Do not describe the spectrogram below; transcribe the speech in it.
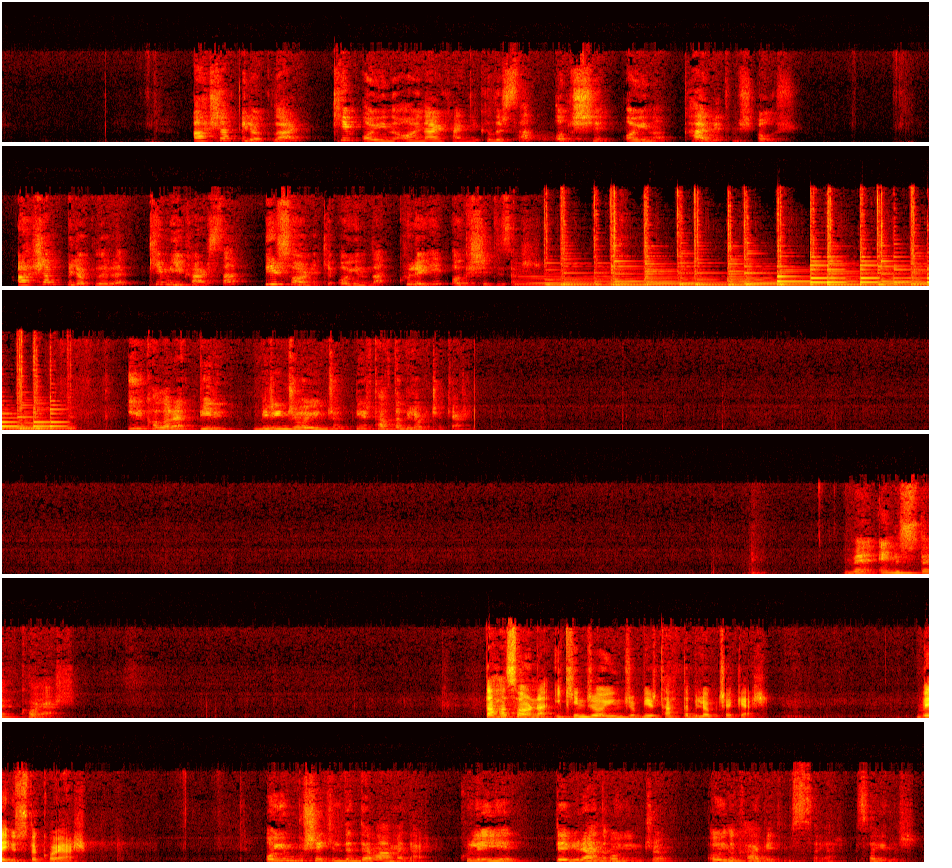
Ahşap bloklar kim oyunu oynarken yıkılırsa o kişi oyunu kaybetmiş olur. Ahşap blokları kim yıkarsa bir sonraki oyunda kuleyi o kişi dizer. İlk olarak bir, birinci oyuncu bir tahta blok çeker. Ve en üste koyar. Daha sonra ikinci oyuncu bir tahta blok çeker. Ve üste koyar. Oyun bu şekilde devam eder. Kuleyi deviren oyuncu oyunu kaybetmiş sayar, sayılır.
